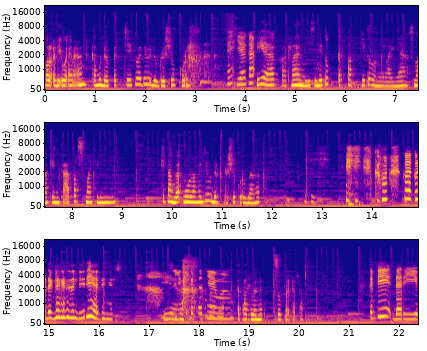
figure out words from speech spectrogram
Kalau di UMM kamu dapet C itu aja udah bersyukur eh iya kak. Iya karena di sini tuh ketat gitu loh nilainya. Semakin ke atas semakin kita nggak ngulang aja udah bersyukur banget. Kok kok aku deg-degan sendiri ya denger iya. Ketatnya emang. Ketat banget super ketat. Tapi dari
